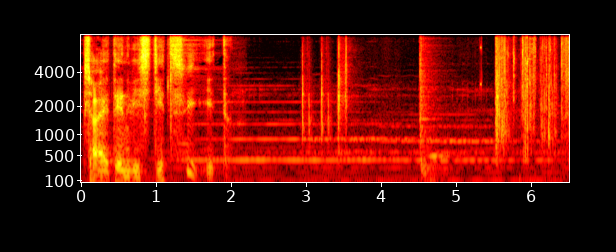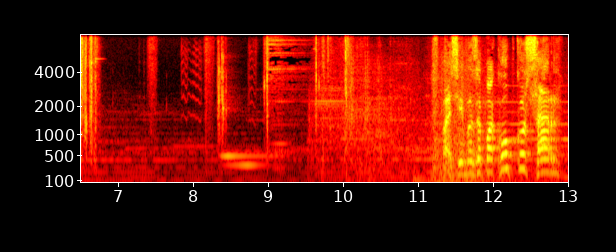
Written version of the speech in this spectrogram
Все это инвестиции, Итан. Спасибо за покупку, сэр.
